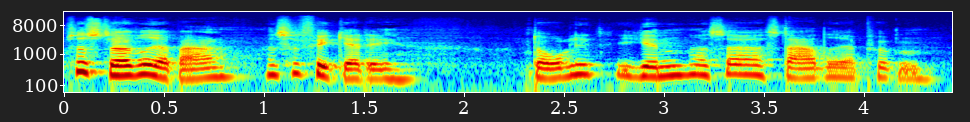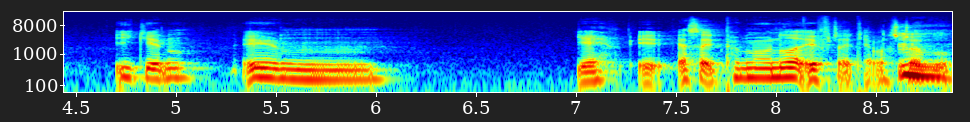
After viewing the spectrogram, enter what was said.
så stoppede jeg bare, og så fik jeg det dårligt igen, og så startede jeg på dem igen. Øhm, ja, øh, altså et par måneder efter, at jeg var stoppet.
